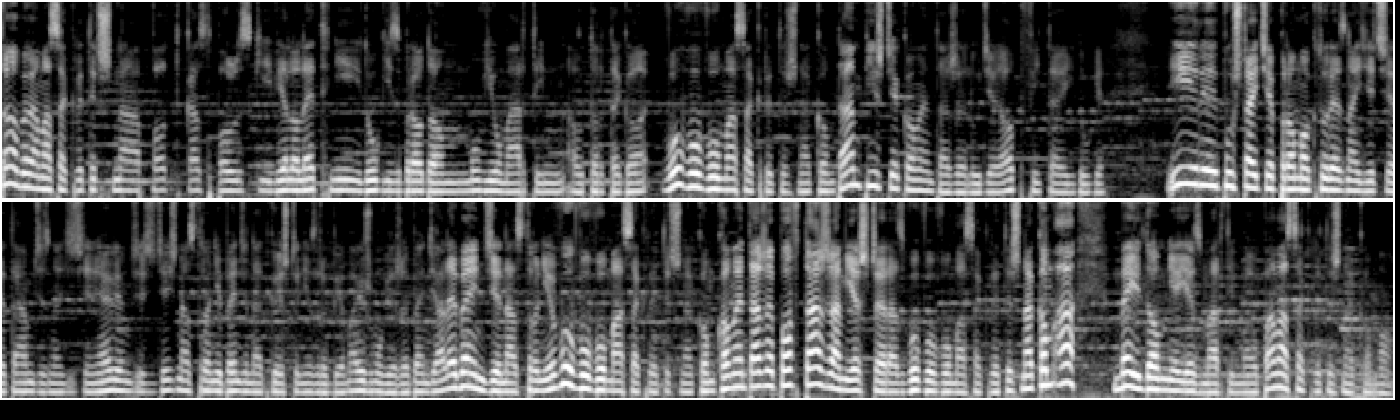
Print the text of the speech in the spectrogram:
To była Masa Krytyczna, podcast polski, wieloletni, długi z brodą, mówił Martin, autor tego www.masakrytyczna.com. Tam piszcie komentarze, ludzie, obfite i długie. I puszczajcie promo, które znajdziecie tam, gdzie znajdziecie, nie wiem, gdzieś, gdzieś na stronie będzie, nawet go jeszcze nie zrobiłem, a już mówię, że będzie, ale będzie na stronie www.masakrytyczna.com. Komentarze powtarzam jeszcze raz www.masakrytyczna.com, a mail do mnie jest martinmałpa.masakrytyczna.com.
